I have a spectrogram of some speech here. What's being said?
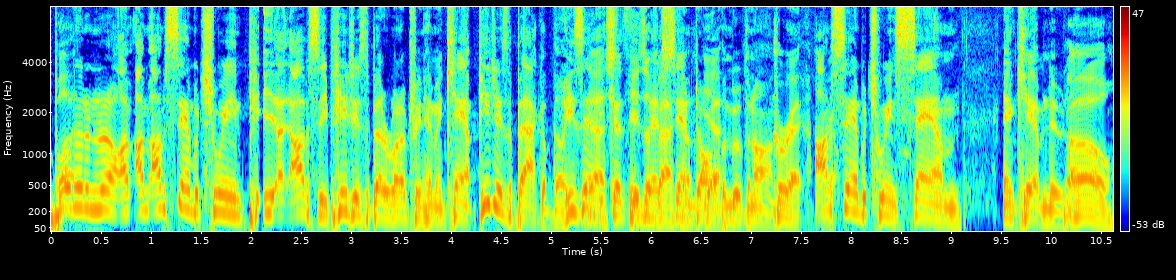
but well, no, no, no, no. I'm- I'm, I'm saying between P, uh, obviously PJ's the better runner between him and Cam. is the backup though. He's in Yes, because they he's a benched Sam backup, Darnold yeah. and moving on. Correct, I'm correct. saying between Sam and Cam Newton. oh,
